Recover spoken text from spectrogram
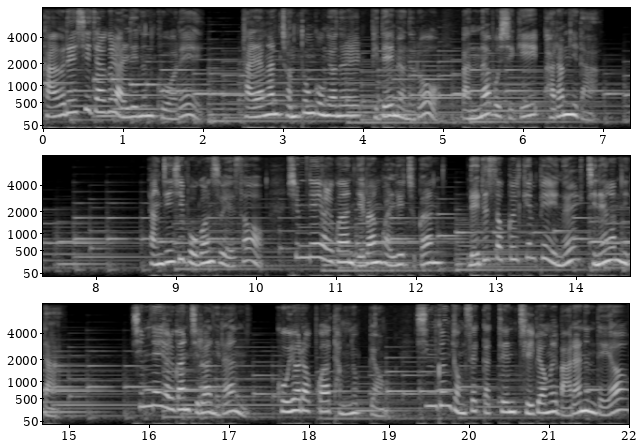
가을의 시작을 알리는 9월에 다양한 전통 공연을 비대면으로 만나보시기 바랍니다. 당진시 보건소에서 심뇌혈관 예방관리 주간 red circle 캠페인을 진행합니다. 심뇌혈관 질환이란 고혈압과 당뇨병, 심근경색 같은 질병을 말하는데요.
